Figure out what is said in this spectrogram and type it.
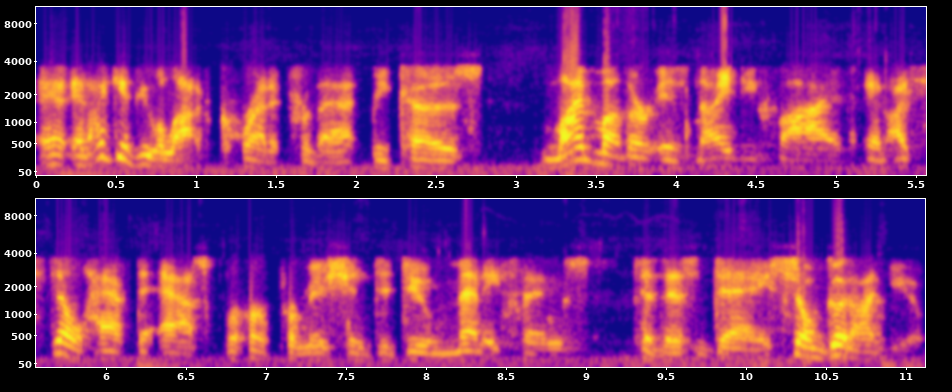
and, and I give you a lot of credit for that because my mother is 95 and I still have to ask for her permission to do many things to this day. So good on you.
